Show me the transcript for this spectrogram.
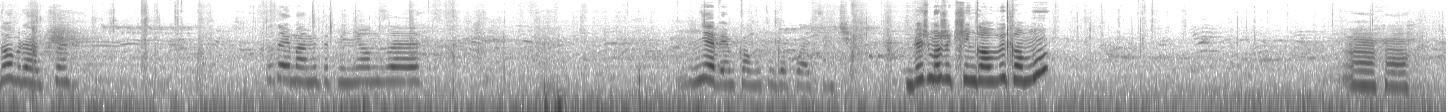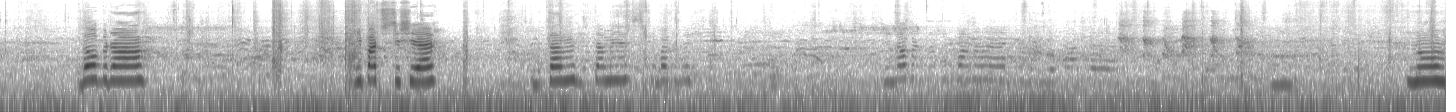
Dobra. Tutaj mamy te pieniądze. Nie wiem komu tu zapłacić. Wiesz może księgowy komu? Aha. Dobra. Nie patrzcie się. Bo tam, tam jest chyba ktoś. Dzień dobry, proszę pana. No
